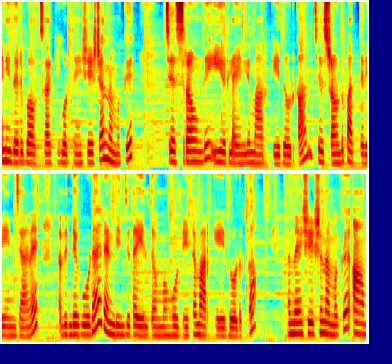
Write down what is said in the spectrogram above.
ഇനി ഇതൊരു ബോക്സ് ആക്കി കൊടുത്തതിന് ശേഷം നമുക്ക് ചെസ് റൗണ്ട് ഈ ഒരു ലൈനിൽ മാർക്ക് ചെയ്ത് കൊടുക്കാം. ചെസ് റൗണ്ട് പത്തര ഇഞ്ചാണ് അതിന്റെ കൂടെ രണ്ട് ഇഞ്ച് തയ്യൽ തുമ്പം കൂട്ടിയിട്ട് മാർക്ക് ചെയ്ത് കൊടുക്കാം. അതിനുശേഷം നമുക്ക് ആം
